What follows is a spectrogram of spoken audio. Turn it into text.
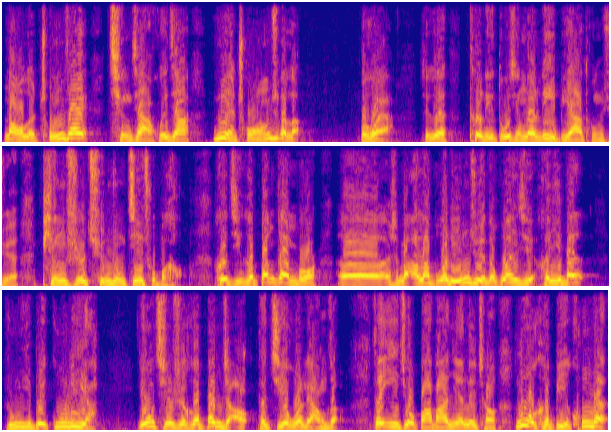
闹了虫灾，请假回家灭虫去了。不过呀，这个特立独行的利比亚同学平时群众基础不好，和几个班干部，呃，什么阿拉伯邻居的关系很一般，容易被孤立啊。尤其是和班长，他结过梁子。在一九八八年那场洛克比空难，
